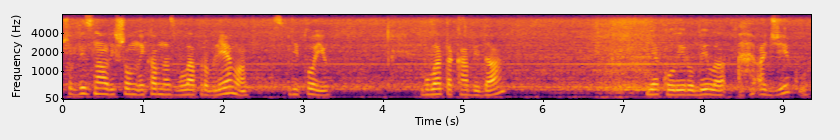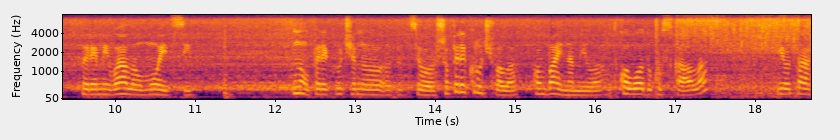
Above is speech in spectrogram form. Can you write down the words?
щоб ви знали, що яка в нас була проблема з плітою. Була така біда. Я коли робила аджику, перемивала в мойці. Ну, перекручено цього, що перекручувала, комбайна мила. Таку воду пускала. І отак,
